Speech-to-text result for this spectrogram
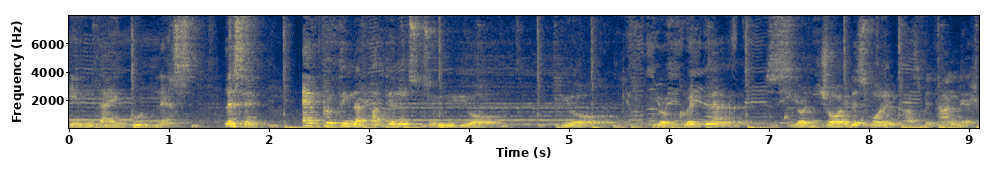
in thy goodness. Listen, everything that pertains to your your your greatness, your joy this morning has been handed.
